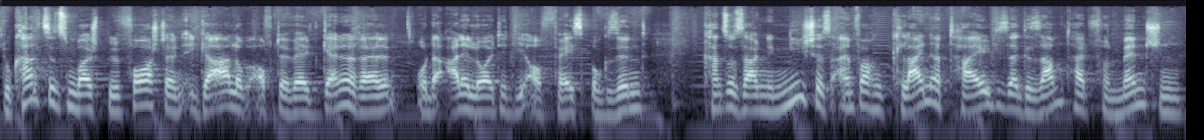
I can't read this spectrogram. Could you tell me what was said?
Du kannst dir zum Beispiel vorstellen, egal ob auf der Welt generell oder alle Leute, die auf Facebook sind, kannst du sagen, eine Nische ist einfach ein kleiner Teil dieser Gesamtheit von Menschen,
